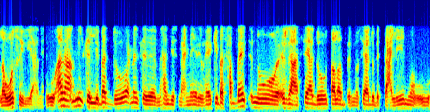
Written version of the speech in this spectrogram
لوصل يعني. وأنا عملت اللي بده عملت مهندس معماري وهيك بس حبيت إنه إرجع اساعده طلب إنه ساعده بالتعليم و...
